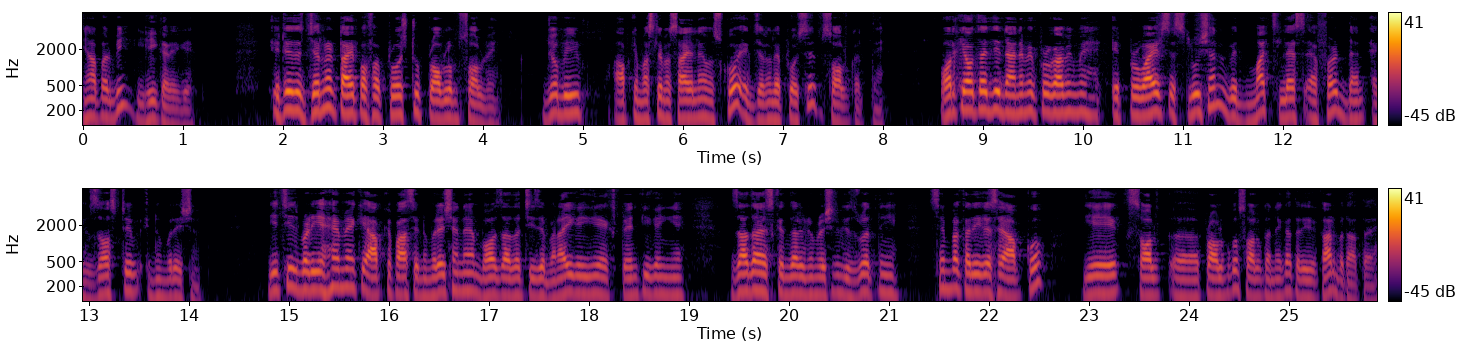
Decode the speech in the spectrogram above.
یہاں پر بھی یہی کریں گے۔ It is a general type of approach to problem solving جو بھی آپ کے مسئلے، مسائل ہیں، اس کو ایک جنرل اپروچ سے سالو کرتے ہیں۔ اور کیا ہوتا ہے جی؟ ڈائنامک پروگرامنگ میں it provide a solution with much less effort than exhaustive enumeration یہ چیز بڑی اہم ہے کہ آپ کے پاس انومریشن ہے، بہت زیادہ چیزیں بنائی گئی ہیں ایکسپلین کی گئی ہیں، زیادہ اس کے اندر انومریشن کی ضرورت نہیں سمپل طریقے سے آپ کو یہ ایک پرابلم uh, کو سالو کرنے کا طریقہ کار بتاتا ہے۔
